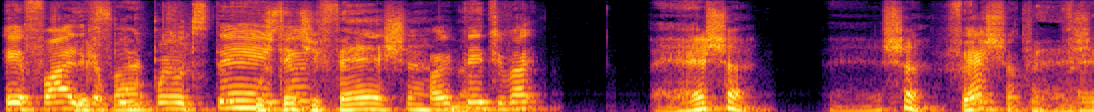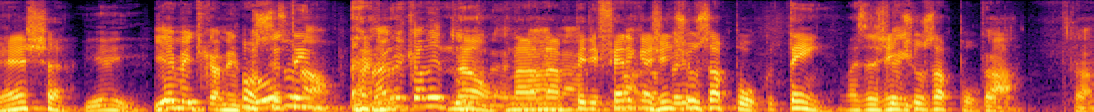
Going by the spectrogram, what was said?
refaz, daqui a Refaz. pouco põe outro stent. O stent né? fecha. Aí o Não. stent vai, Fecha. Fecha. fecha. Fecha. E aí? E é medicamentoso Bom, você tem- não? Não é medicamentoso, Não, né? na, na periférica a gente peri- usa pouco. Tem, mas a gente Tem. usa pouco. Tá, tá.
